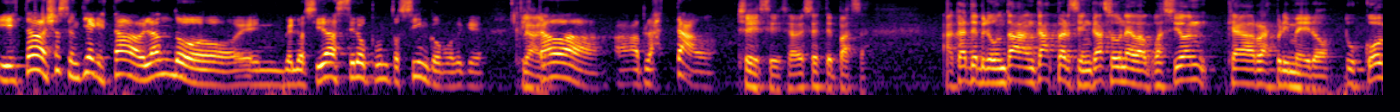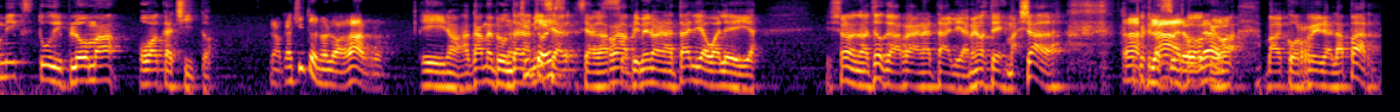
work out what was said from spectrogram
Y estaba, yo sentía que estaba hablando en velocidad 0.5 porque Claro. estaba aplastado. Sí, sí, a veces te pasa. Acá te preguntaban, Casper, si en caso de una evacuación, ¿qué agarras primero? ¿Tus cómics, tu diploma o a Cachito? No, a Cachito no lo agarro. Y no, acá me preguntaron a mí si, es- a- si agarraba sí. primero a Natalia o a Leia. Y yo no, tengo que agarrar a Natalia, a menos esté desmayada. Ah, Pero claro, que va, va a correr a la par.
